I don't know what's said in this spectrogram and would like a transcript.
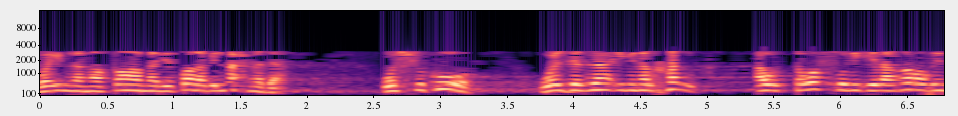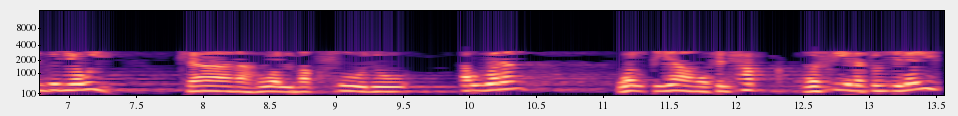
وإنما قام لطلب المحمدة والشكور والجزاء من الخلق أو التوصل إلى غرض دنيوي. كان هو المقصود أولا والقيام في الحق وسيلة إليه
